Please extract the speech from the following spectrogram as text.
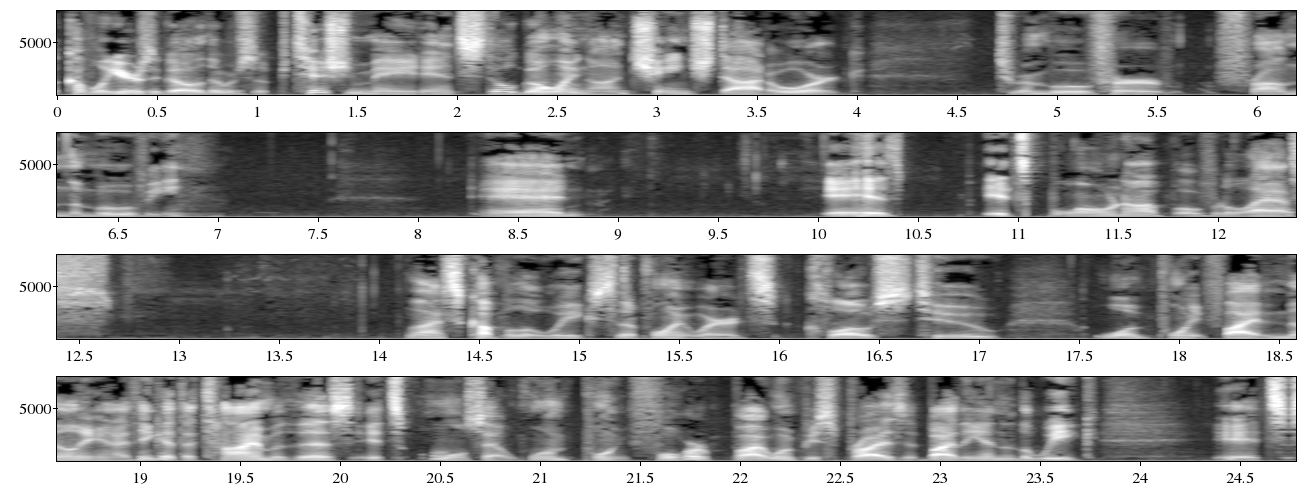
a couple years ago there was a petition made and it's still going on change.org to remove her from the movie and it has it's blown up over the last last couple of weeks to the point where it's close to 1.5 million. I think at the time of this, it's almost at 1.4, but I wouldn't be surprised if by the end of the week, it's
